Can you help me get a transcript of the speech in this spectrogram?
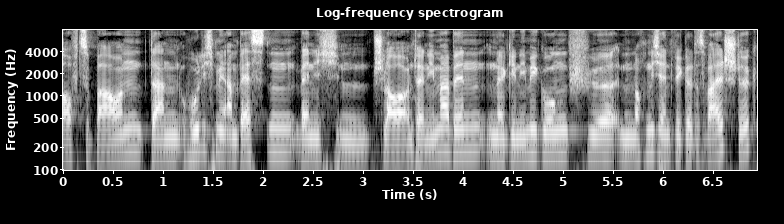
aufzubauen, dann hole ich mir am besten, wenn ich ein schlauer Unternehmer bin, eine Genehmigung für ein noch nicht entwickeltes Waldstück.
